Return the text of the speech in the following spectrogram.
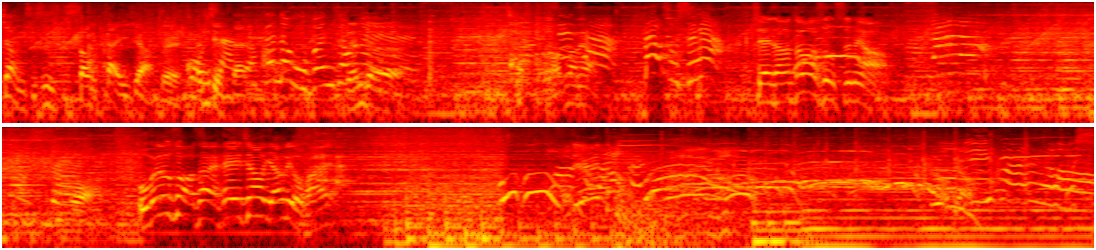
酱只是稍微带一下，对很简单。真的五分钟真的好漂亮。倒数十秒，现场倒数十秒，椒杨柳排。剪刀。好厉害哦！我写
